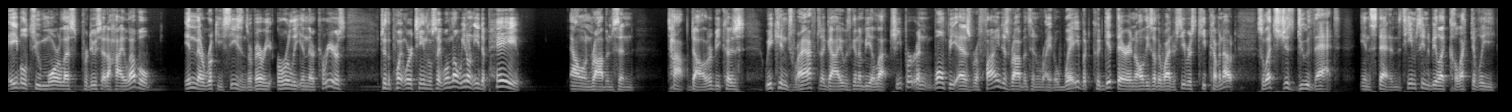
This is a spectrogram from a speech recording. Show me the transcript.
able to more or less produce at a high level in their rookie seasons or very early in their careers to the point where teams will say, well, no, we don't need to pay Allen Robinson top dollar because we can draft a guy who's going to be a lot cheaper and won't be as refined as Robinson right away, but could get there. And all these other wide receivers keep coming out. So let's just do that instead. And the teams seem to be like collectively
